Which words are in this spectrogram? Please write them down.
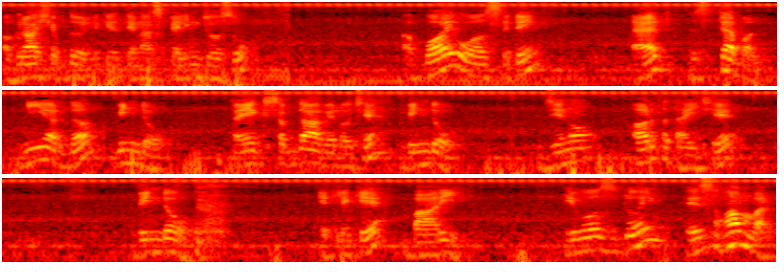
અઘરા શબ્દો એટલે કે તેના સ્પેલિંગ જોશું A boy was sitting at his table near the window. તો એક શબ્દ આવેલો છે વિન્ડો જેનો અર્થ થાય છે વિન્ડો એટલે કે બારી. He was doing his homework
